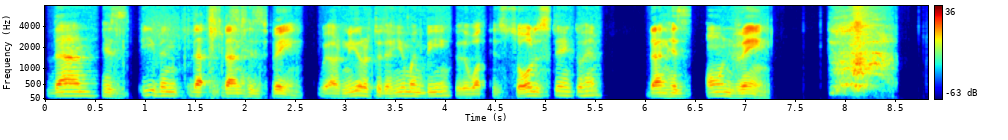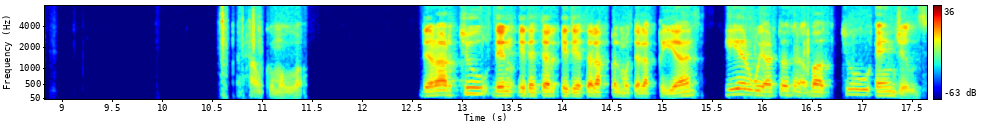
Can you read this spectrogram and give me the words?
than his even that, than his vein. We are nearer to the human being, to the, what his soul is saying to him, than his own vein. There are two, then إذ يتلقى المتلقيان. Here we are talking about two angels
